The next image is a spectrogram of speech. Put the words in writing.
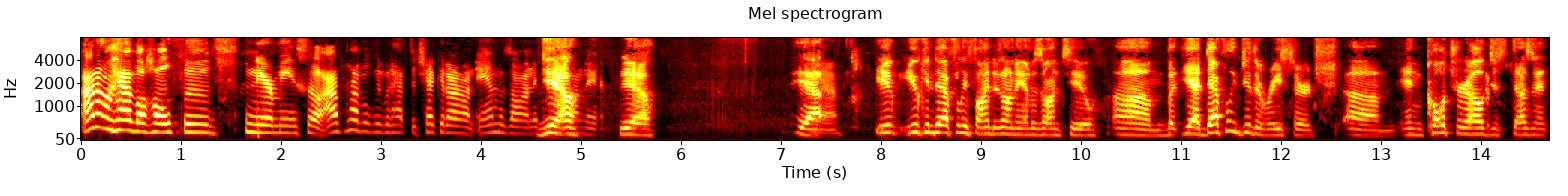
I don't have a Whole Foods near me, so I probably would have to check it out on Amazon if Yeah. on there. Yeah. Yeah. You you can definitely find it on Amazon too. Um, but yeah, definitely do the research. Um, and Culturelle just doesn't.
